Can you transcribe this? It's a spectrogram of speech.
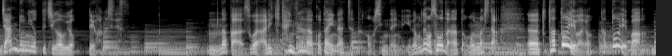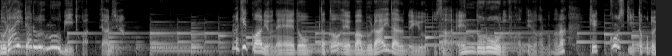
ジャンルによって違うよっていう話です。うん、なんかすごいありきたりな答えになっちゃったかもしれないんだけども、でもそうだなと思いました。えーと例えばよ、例えば、ブライダルムービーとかってあるじゃん。ま、結構あるよね。えっ、ー、と、例えば、ブライダルで言うとさ、エンドロールとかっていうのがあるのかな。結婚式行ったこと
